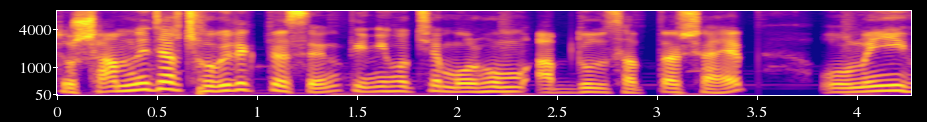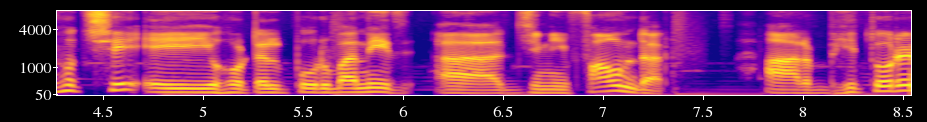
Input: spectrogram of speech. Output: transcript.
তো সামনে যার ছবি দেখতেছেন, তিনি হচ্ছে মরহুম আব্দুল সাত্তার সাহেব। উনি হচ্ছে এই হোটেল পূর্বানির যিনি ফাউন্ডার আর ভিতরে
